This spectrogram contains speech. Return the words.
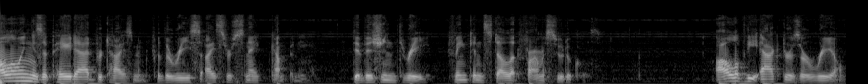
Following is a paid advertisement for the Reese Icer Snake Company, Division 3, Fink and Stellet Pharmaceuticals. All of the actors are real.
